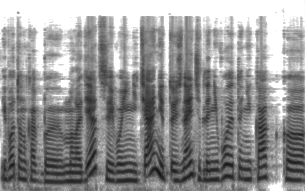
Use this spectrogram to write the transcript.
И вот он как бы молодец, его и не тянет, то есть, знаете, для него это никак э,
